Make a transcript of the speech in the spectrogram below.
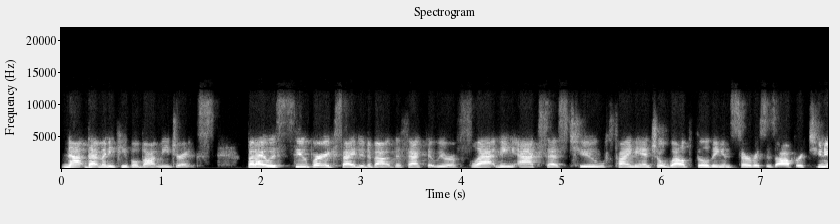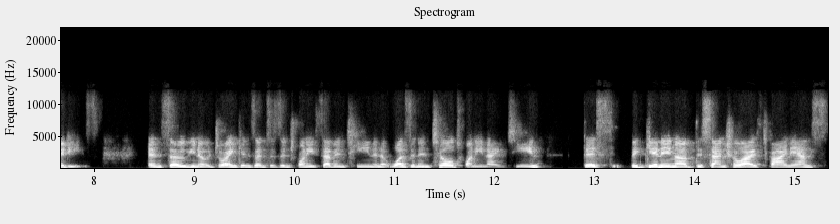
not that many people bought me drinks, but I was super excited about the fact that we were flattening access to financial wealth building and services opportunities. And so, you know, joined ConsenSys in 2017, and it wasn't until 2019, this beginning of decentralized finance,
